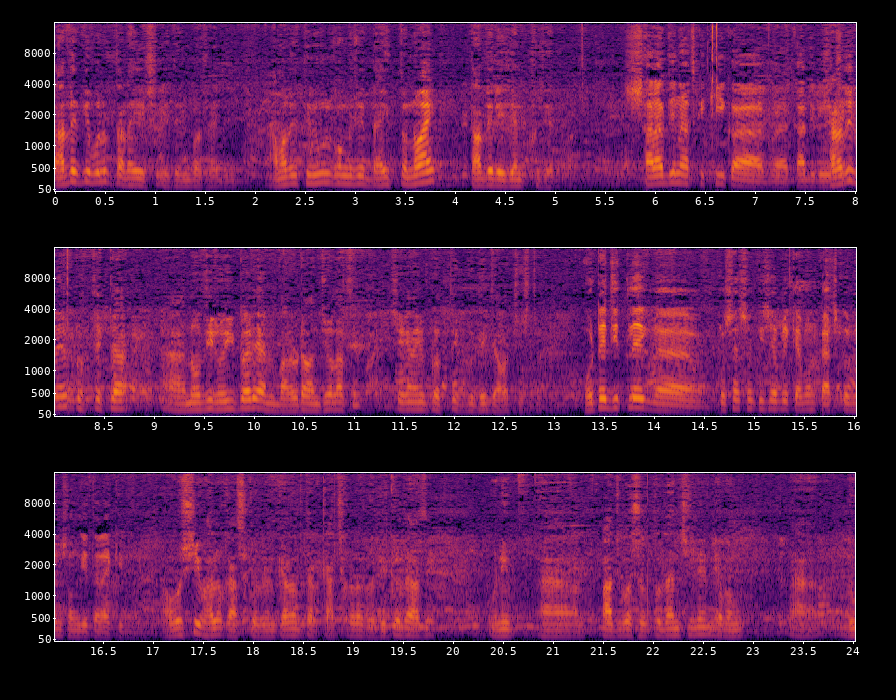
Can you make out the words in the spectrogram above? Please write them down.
তাদেরকে বলুক তারা এসে এজেন্ট বসায় দেবে। আমাদের তৃণমূল কংগ্রেসের দায়িত্ব নয় তাদের এজেন্ট খুঁজে দেওয়া। সারাদিন আজকে কি সারাদিন আমি প্রত্যেকটা নদীর ওই পারে আমি বারোটা অঞ্চল আছে সেখানে আমি প্রত্যেক বুথে যাওয়ার চেষ্টা করি। ভোটে জিতলে প্রশাসক হিসেবে কেমন কাজ করবেন সঙ্গীতারা, কি মনে অবশ্যই ভালো কাজ করবেন, কারণ তার কাজ করার অভিজ্ঞতা আছে। উনি পাঁচ বছর প্রধান ছিলেন এবং দু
